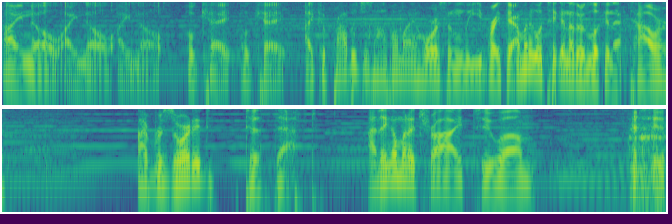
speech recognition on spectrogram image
I know, I know, I know. Okay, okay. I could probably just hop on my horse and leave right there. I'm gonna go take another look in that tower. I've resorted to theft. I think I'm gonna try to um I just ate,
